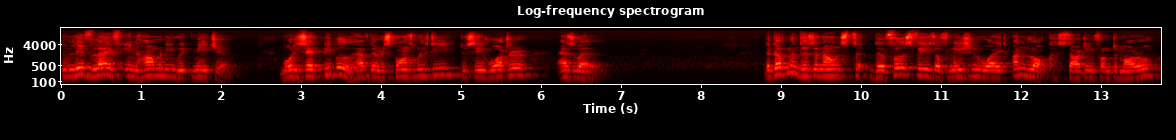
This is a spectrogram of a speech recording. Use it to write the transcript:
to live life in harmony with nature. Modi said people have the responsibility to save water as well. The government has announced the first phase of nationwide unlock starting from tomorrow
